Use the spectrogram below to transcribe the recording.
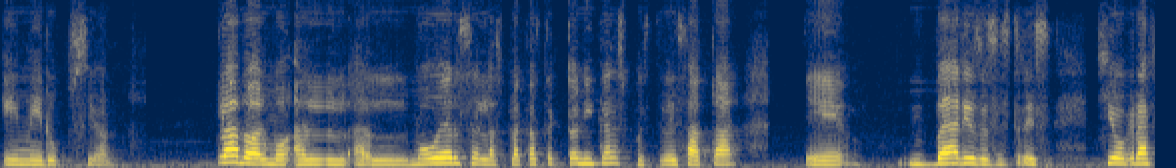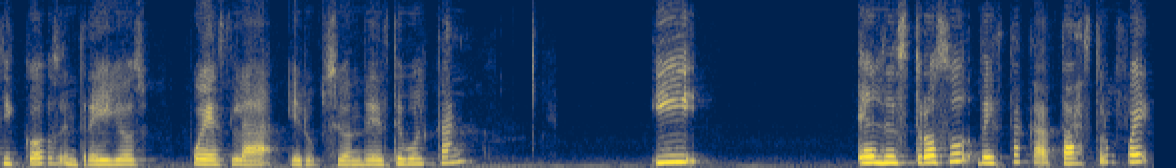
en erupción. Claro, al, moverse las placas tectónicas, pues desata eh, varios desastres geográficos, entre ellos pues la erupción de este volcán. Y el destrozo de esta catástrofe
